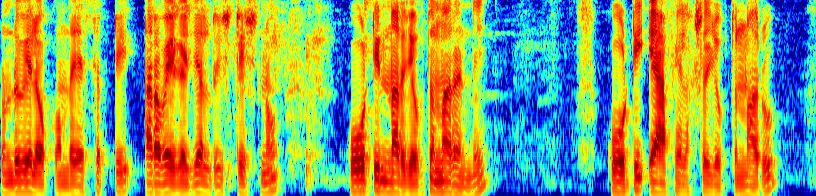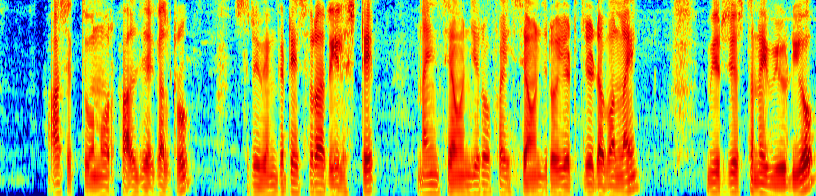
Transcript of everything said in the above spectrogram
రెండు వేల ఒక వంద ఎస్ఎఫ్టీ అరవై గజాల రిజిస్ట్రేషను కోటిన్నర చెబుతున్నారండి. కోటి యాభై లక్షలు చెబుతున్నారు. ఆసక్తి ఉన్నవారు కాల్ చేయగలరు. Sri Venkateswara real estate nine seven zero five seven zero eight three double nine. మీరు చూస్తున్న వీడియో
